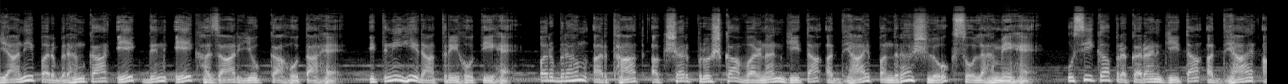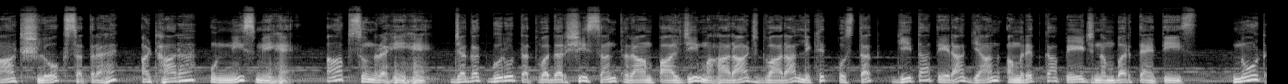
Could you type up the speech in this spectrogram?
यानी पर ब्रह्म का एक दिन एक हज़ार युग का होता है। इतनी ही रात्रि होती है। पर ब्रह्म अर्थात अक्षर पुरुष का वर्णन गीता अध्याय पंद्रह श्लोक सोलह में है। उसी का प्रकरण गीता अध्याय आठ श्लोक सत्रह, अठारह, उन्नीस में है। आप सुन रहे हैं जगत गुरु तत्वदर्शी संत रामपाल जी महाराज द्वारा लिखित पुस्तक गीता तेरा ज्ञान अमृत का पेज नंबर तैतीस। नोट,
